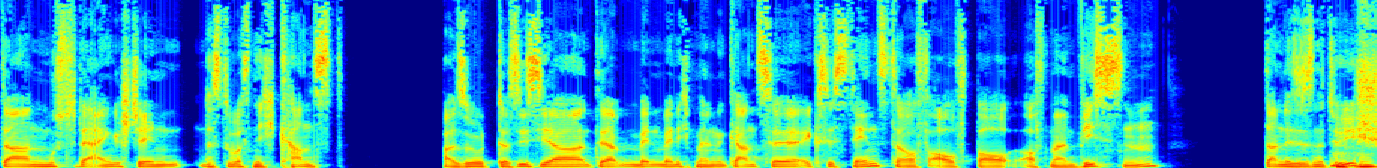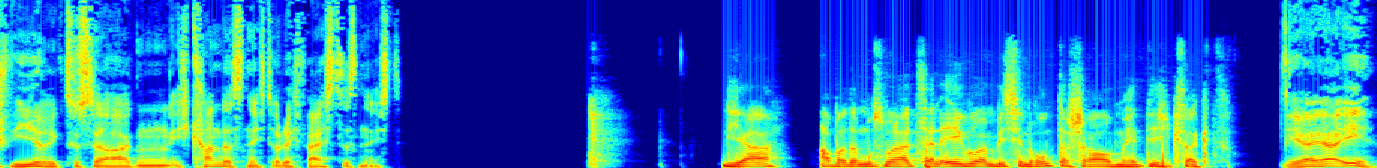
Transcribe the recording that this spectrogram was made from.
dann musst du dir eingestehen, dass du was nicht kannst. Also das ist ja der, wenn, wenn ich meine ganze Existenz darauf aufbaue, auf meinem Wissen, dann ist es natürlich mhm. schwierig zu sagen, ich kann das nicht oder ich weiß das nicht. Ja, aber da muss man halt sein Ego ein bisschen runterschrauben, hätte ich gesagt. Ja, ja, eh.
